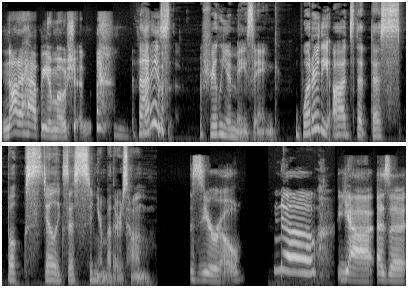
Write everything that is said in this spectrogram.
not a happy emotion. that is really amazing. What are the odds that this book still exists in your mother's home? Zero. No. Yeah, as a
